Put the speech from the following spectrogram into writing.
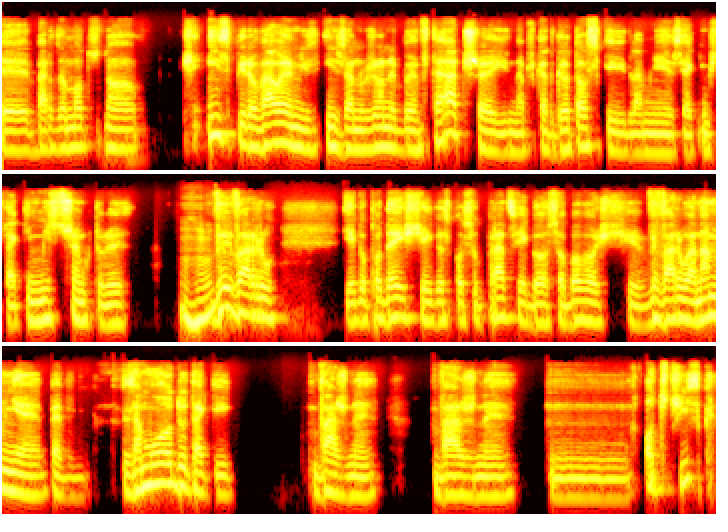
y, bardzo mocno się inspirowałem i, i zanurzony byłem w teatrze i na przykład Grotowski dla mnie jest jakimś takim mistrzem, który mhm. wywarł jego podejście, jego sposób pracy, jego osobowość wywarła na mnie za młodu taki ważny, ważny mm, odcisk,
